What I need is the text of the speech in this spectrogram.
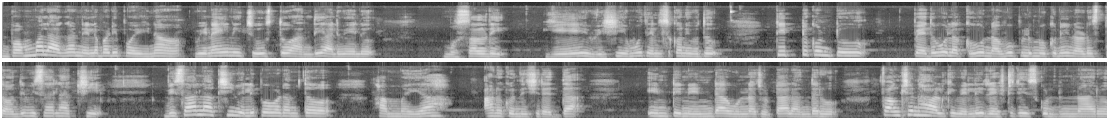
బొమ్మలాగా నిలబడిపోయిన వినయ్ని చూస్తూ అంది అలివేలు. ముసల్ది ఏ విషయము తెలుసుకొనివ్వదు. తిట్టుకుంటూ పెదవులకు నవ్వు పులుముకుని నడుస్తోంది విశాలాక్షి. విశాలాక్షి వెళ్ళిపోవడంతో అమ్మయ్యా అనుకుంది శ్రద్ధ. ఇంటి నిండా ఉన్న చుట్టాలందరూ ఫంక్షన్ హాల్కి వెళ్ళి రెస్ట్ తీసుకుంటున్నారు.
